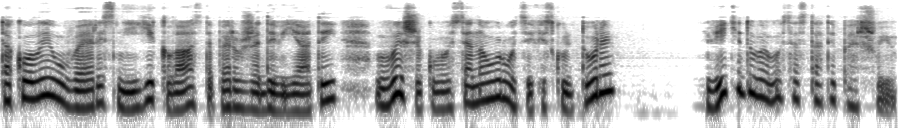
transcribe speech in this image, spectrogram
Та коли у вересні її клас, тепер уже дев'ятий, вишикувався на уроці фізкультури. Віті довелося стати першою.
